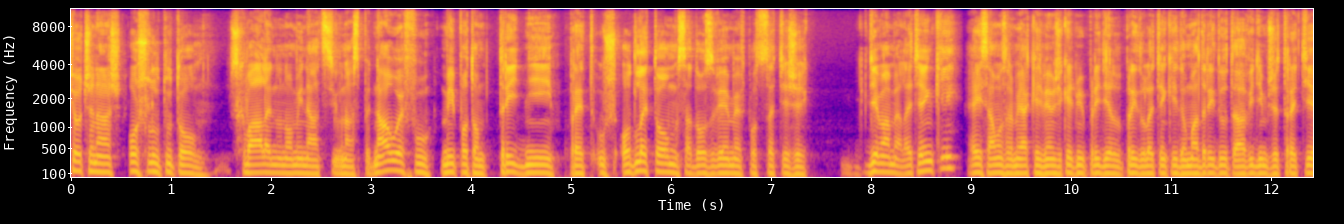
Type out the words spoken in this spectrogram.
Očenáš, pošlú túto schválenú nomináciu naspäť na UEFu. My potom 3 dní pred už odletom sa dozvieme v podstate, že kde máme letenky. Hej, samozrejme, ja keď viem, že keď mi príde, prídu letenky do Madridu a vidím, že 3.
